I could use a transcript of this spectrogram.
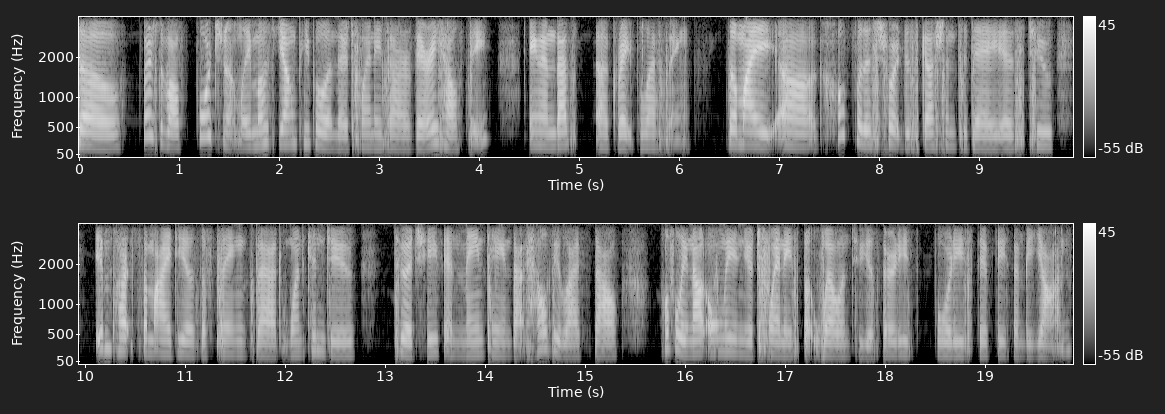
So, first of all, fortunately, most young people in their 20s are very healthy, and that's a great blessing. So, my uh, hope for this short discussion today is to impart some ideas of things that one can do to achieve and maintain that healthy lifestyle, hopefully not only in your 20s, but well into your 30s, 40s, 50s, and beyond.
